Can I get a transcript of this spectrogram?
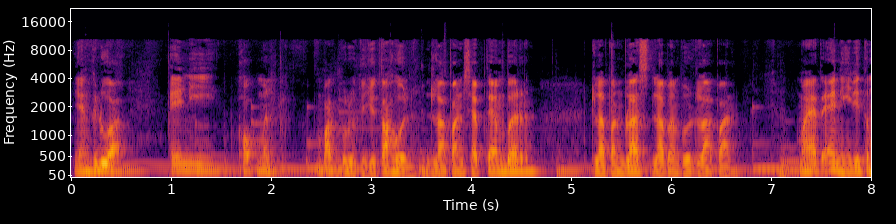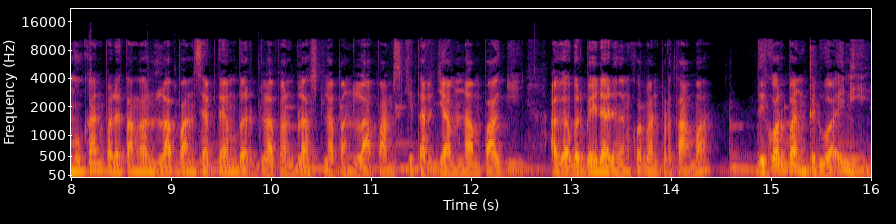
Yang kedua, Annie Kaufman, 47 tahun, 8 September 1888. Mayat Annie ditemukan pada tanggal 8 September 1888 sekitar jam 6 pagi. Agak berbeda dengan korban pertama. Di korban kedua ini,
